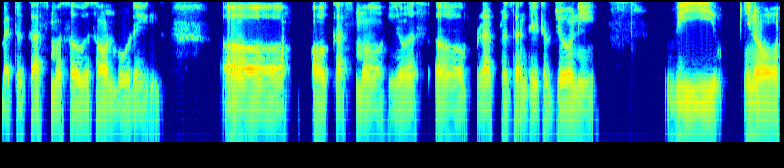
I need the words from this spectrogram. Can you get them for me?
better customer service onboarding, uh, or customer, you know, a representative journey. We, you know,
